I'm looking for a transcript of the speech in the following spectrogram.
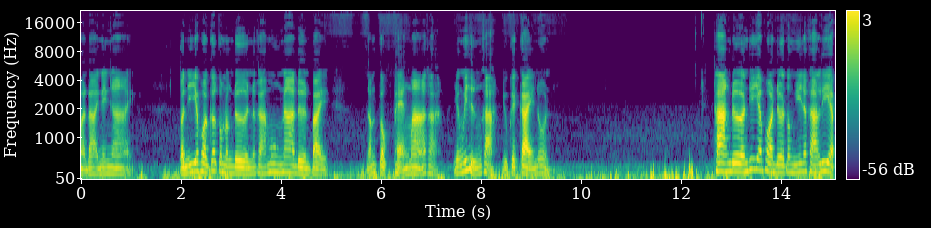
มาได้ง่าย ๆ ตอนนี้ยพรก็กำลังเดินนะคะ มุ่งหน้าเดินไป น้ำตกแผงม้าค่ะ ยังไม่ถึงค่ะ อยู่ไกลๆโน่น ทางเดินที่ยะพรเดินตรงนี้นะคะ เรียบ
